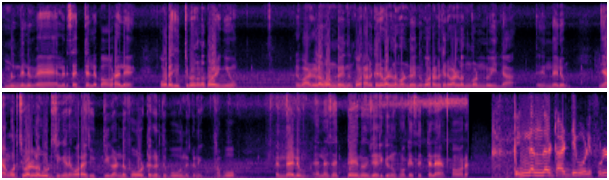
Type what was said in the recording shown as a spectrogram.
നമ്മളെന്തെങ്കിലും എല്ലാവരും സെറ്റല്ലേ പവറല്ലേ കുറേ ചുറ്റുപങ്ങളെ കുഴഞ്ഞു. വെള്ളം കൊണ്ടുപോയിന്ന്. കുറേ ആൾക്കാർ വെള്ളം കൊണ്ടുപോയിന്ന്. കുറേ ആൾക്കാർ വെള്ളമൊന്നും കൊണ്ടുപോയില്ല. എന്തായാലും ഞാൻ കുറച്ച് വെള്ളം കുടിച്ച് ഇങ്ങനെ കുറേ ചുറ്റി കണ്ട് ഫോട്ടോ ഒക്കെ എടുത്ത് പോകുന്നിക്കണ് അപ്പോൾ എന്തായാലും എല്ലാം സെറ്റ് സെറ്റായെന്ന് വിചാരിക്കുന്നു. ഓക്കെ സെറ്റല്ലേ പവർ പിന്നെന്താ അടിപൊളി ഫുൾ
